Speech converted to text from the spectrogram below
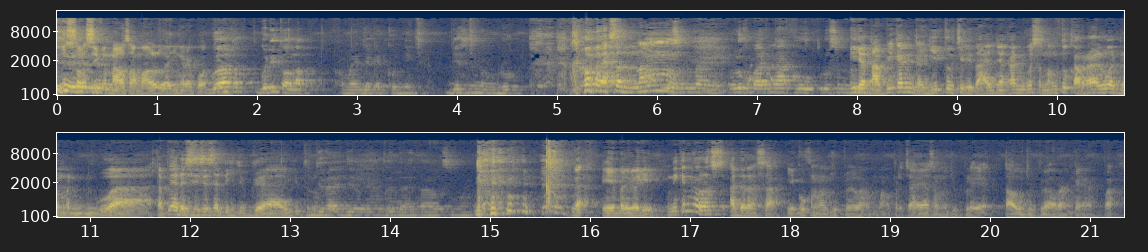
nyesel sih kenal sama lu aja ngerepotin. gue gue ditolak sama yang jaket kuning. Dia seneng bro. Gue gak seneng. lu seneng. Lu kemarin ngaku lu seneng. Iya tapi kan nggak gitu ceritanya. Kan gue seneng tuh karena lu ada temen gue tapi ada sisi sedih juga gitu jujur aja gue udah tahu semua. Nggak ya balik lagi. Ini kan harus ada rasa ya gue kenal Juple lama percaya sama Juple tahu Juple orang kayak apa.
